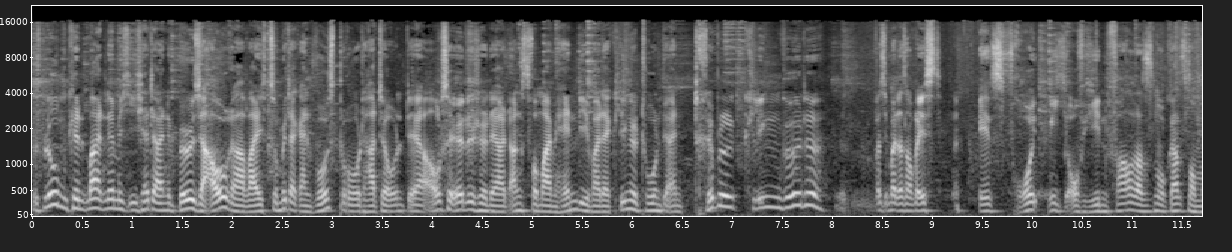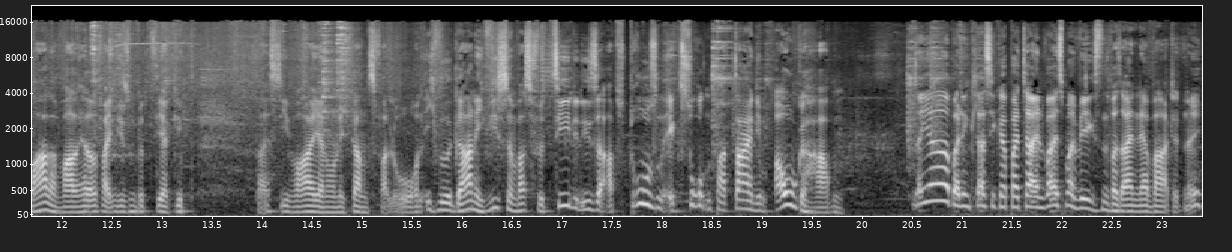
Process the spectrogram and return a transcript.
Das Blumenkind meint nämlich, ich hätte eine böse Aura, weil ich zum Mittag ein Wurstbrot hatte und der Außerirdische, der hat Angst vor meinem Handy, weil der Klingelton wie ein Tribbel klingen würde. Was immer das auch ist. Es freut mich auf jeden Fall, dass es noch ganz normale Wahlhelfer in diesem Bezirk gibt. Da ist die Wahl ja noch nicht ganz verloren. Ich will gar nicht wissen, was für Ziele diese abstrusen Exotenparteien im Auge haben. Naja, bei den Klassikerparteien weiß man wenigstens, was einen erwartet, ne?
